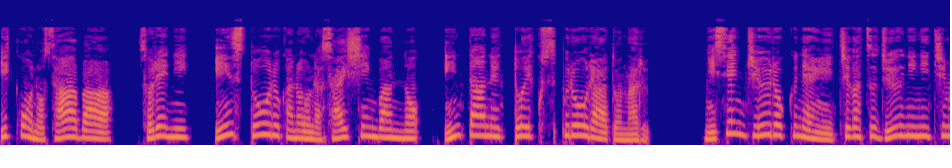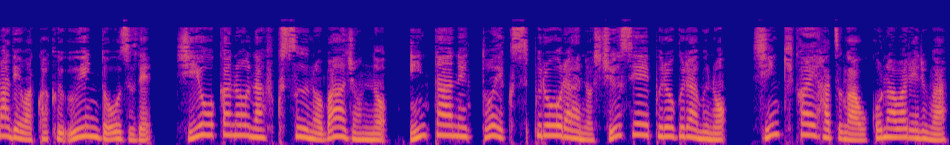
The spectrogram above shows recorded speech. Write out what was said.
以降のサーバー、それにインストール可能な最新版のインターネットエクスプローラーとなる。2016年1月12日までは各 Windows で使用可能な複数のバージョンのインターネットエクスプローラーの修正プログラムの新規開発が行われるが、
